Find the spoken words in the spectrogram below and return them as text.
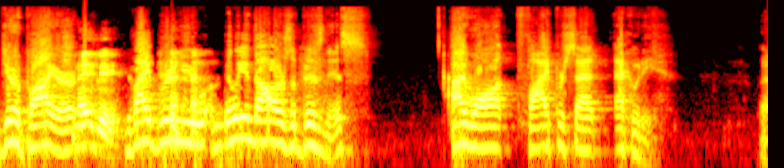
you're a buyer. Maybe. If I bring you a million dollars of business, I want five percent equity. Uh,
